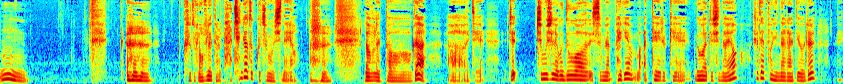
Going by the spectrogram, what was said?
음. 그래도 러브레터를 다 챙겨 듣고 주무시네요. 러브레터가, 아, 이제, 이제 주무시려고 누워 있으면 베개 맡에 이렇게 놓아두시나요? 휴대폰이나 라디오를 네,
